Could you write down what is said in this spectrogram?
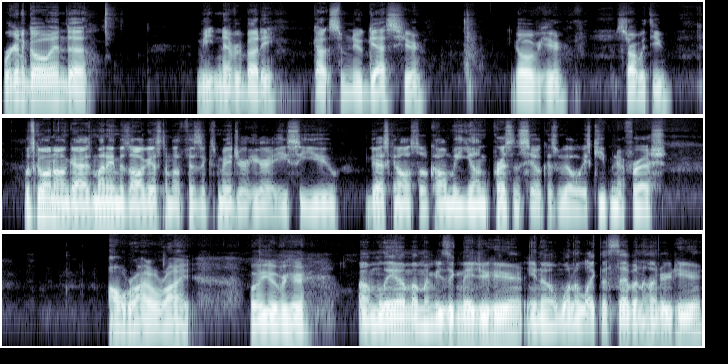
We're going to go into meeting everybody. Got some new guests here. Go over here. Start with you. What's going on, guys? My name is August. I'm a physics major here at ECU. You guys can also call me Young Present Seal because we always keeping it fresh. All right, all right. What are you over here? I'm Liam. I'm a music major here. You know, one of like the 700 here,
